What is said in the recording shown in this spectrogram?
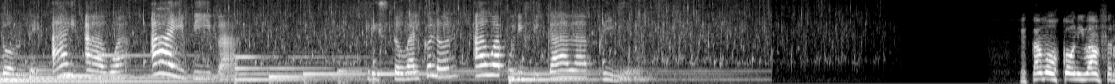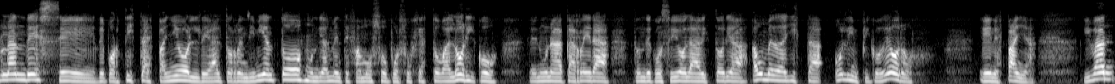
Donde hay agua, hay vida. Cristóbal Colón, agua purificada premium. Estamos con Iván Fernández, eh, deportista español de alto rendimiento, mundialmente famoso por su gesto valórico en una carrera donde consiguió la victoria a un medallista olímpico de oro en España. Iván,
